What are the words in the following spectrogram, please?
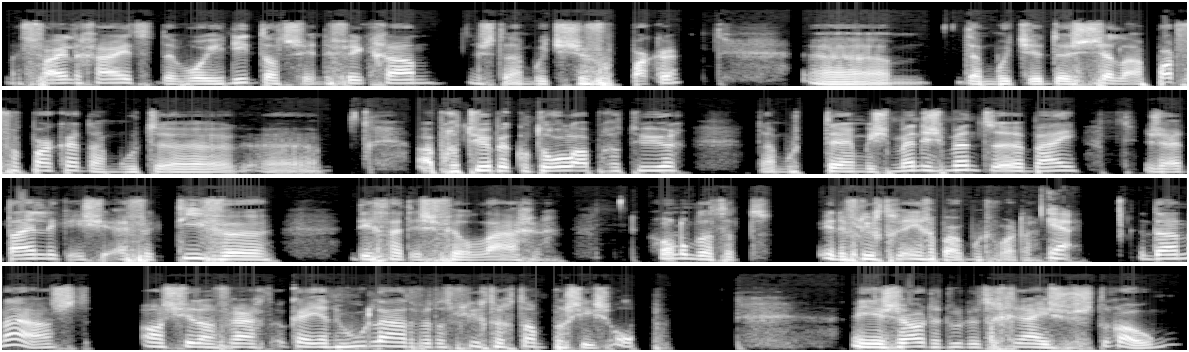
met veiligheid, dan wil je niet dat ze in de fik gaan. Dus daar moet je ze verpakken. Uh, dan moet je de cellen apart verpakken. Daar moet uh, apparatuur bij, controleapparatuur. Daar moet thermisch management bij. Dus uiteindelijk is je effectieve dichtheid is veel lager. Gewoon omdat het in de vliegtuig ingebouwd moet worden. Ja. Daarnaast, als je dan vraagt, oké, en hoe laden we dat vliegtuig dan precies op? En je zou dat doen met grijze stroom.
